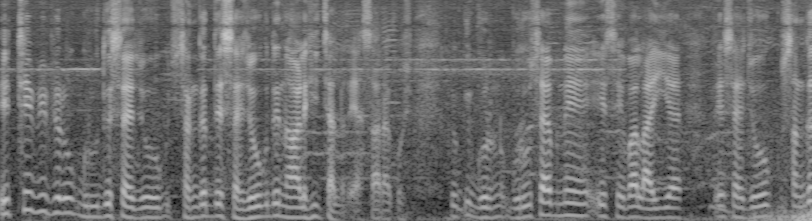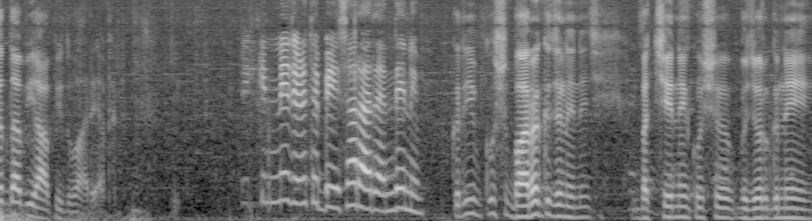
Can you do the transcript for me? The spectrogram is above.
ਇੱਥੇ ਵੀ ਫਿਰ ਉਹ ਗੁਰੂ ਦੇ ਸਹਿਯੋਗ ਸੰਗਤ ਦੇ ਸਹਿਯੋਗ ਦੇ ਨਾਲ ਹੀ ਚੱਲ ਰਿਹਾ ਸਾਰਾ ਕੁਝ ਕਿਉਂਕਿ ਗੁਰੂ ਸਾਹਿਬ ਨੇ ਇਹ ਸੇਵਾ ਲਾਈ ਹੈ ਤੇ ਸਹਿਯੋਗ ਸੰਗਤ ਦਾ ਵੀ ਆਪ ਹੀ ਦਵਾ ਰਿਹਾ ਫਿਰ। ਤੇ ਕਿੰਨੇ ਜਿਹੜੇ ਇੱਥੇ ਬੇਸਹਾਰਾ ਰਹਿੰਦੇ ਨੇ? ਕਰੀਬ ਕੁਝ 12 ਕੁ ਜਣੇ ਨੇ ਜੀ। ਬੱਚੇ ਨੇ ਕੁਝ ਬਜ਼ੁਰਗ ਨੇ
